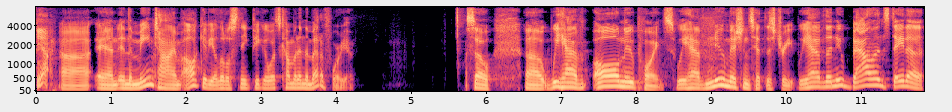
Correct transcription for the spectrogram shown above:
Yeah. Uh, and in the meantime, I'll give you a little sneak peek of what's coming in the meta for you. So uh, we have all new points. We have new missions hit the street. We have the new balance data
